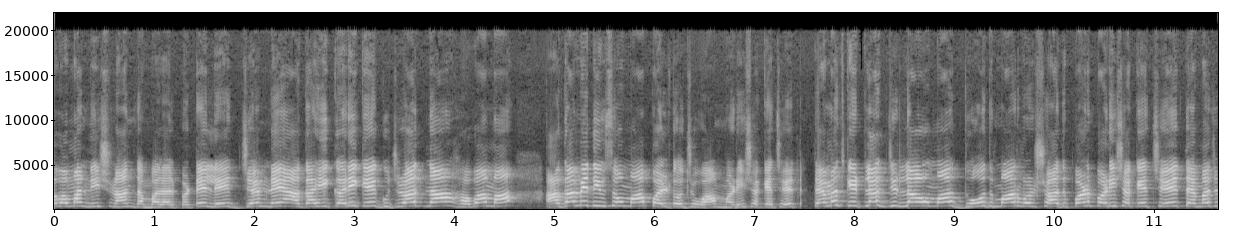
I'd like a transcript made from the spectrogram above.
હવામાન નિષ્ણાંત અંબાલાલ પટેલે જેમને આગાહી કરી કે ગુજરાતના હવામાં આગામી દિવસોમાં પલટો જોવા મળી શકે છે, તેમજ કેટલાક જિલ્લાઓમાં ધોધમાર વરસાદ પણ પડી શકે છે, તેમજ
